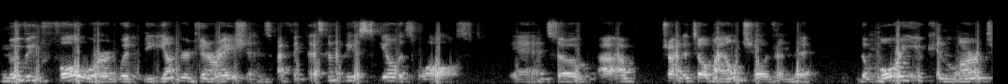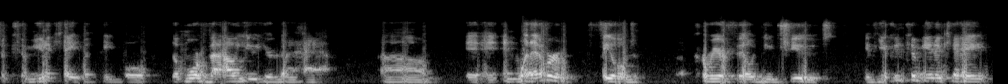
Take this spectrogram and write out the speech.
moving forward with the younger generations, I think that's going to be a skill that's lost. And so I've tried to tell my own children that the more you can learn to communicate with people, the more value you're going to have. Um, in whatever field, career field you choose, if you can communicate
